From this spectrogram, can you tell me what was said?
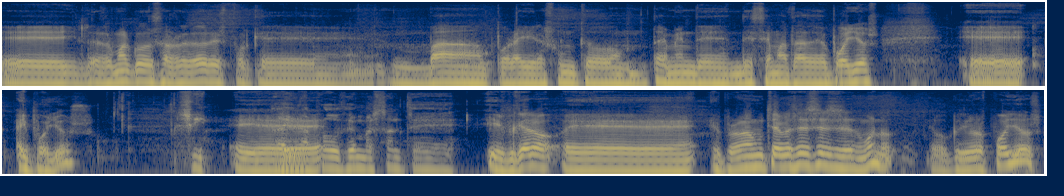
eh, le remarco los alrededores porque va por ahí el asunto también de, este matado de pollos, eh, ¿hay pollos? Sí, eh, hay una producción bastante... Y claro, eh, el problema muchas veces es, bueno, yo crío los pollos,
